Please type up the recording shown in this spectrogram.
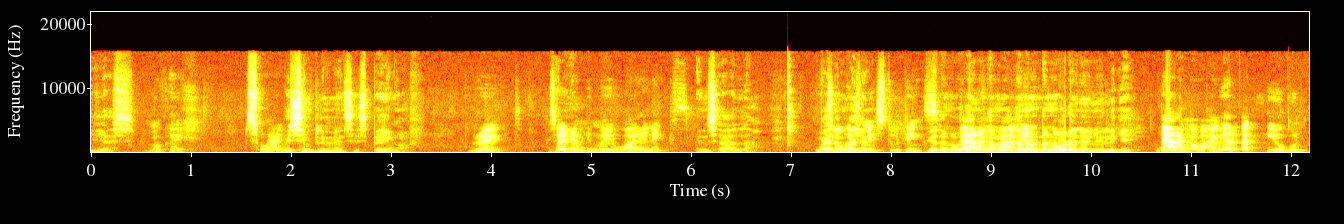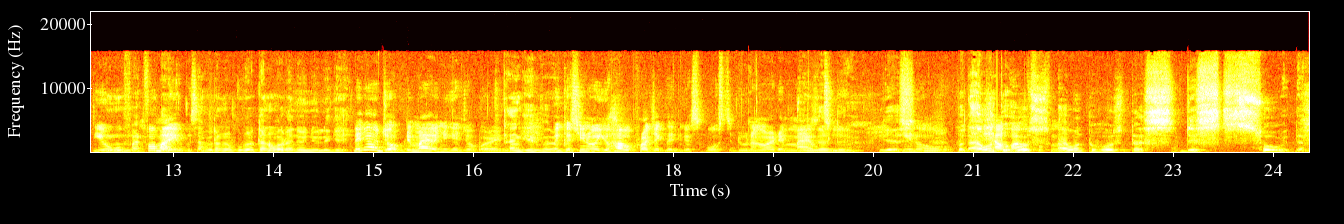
Yes. Okay. So Nice. which simply means it's paying off. Great. So them bring my wire next. Inshallah. So which means two things. da nga war a nga da ma mm. nga da nga ameel. da nga war a ñëw ñu liggéey. daala nga ma ameel ak yóbbu yóbbu fan foo maa yóbbu sax. da nga bëgg da nga war a ñëw ñu liggéey. dañoo job di mayoo ñu ngi job already. Thank you very because you know you have a project that you're supposed to do da nga war a dem mayo Exactly. to Yes. you know But I want to host. I want to host this this show with them.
